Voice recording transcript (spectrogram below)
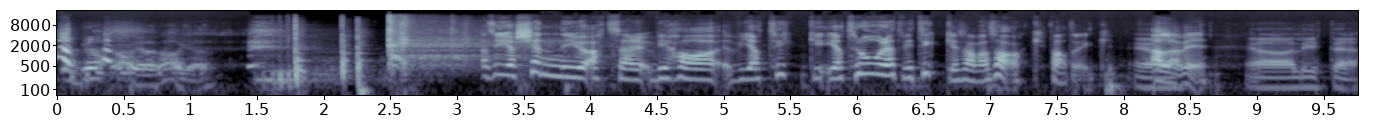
Jag bröt av hela nageln. Alltså jag känner ju att så här, vi har, jag, tycker, jag tror att vi tycker samma sak Patrik. Ja. Alla vi. Ja, lite.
